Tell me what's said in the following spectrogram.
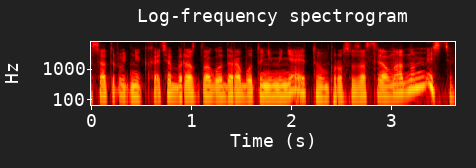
сотрудник хотя бы раз в два года работу не меняет, то он просто застрял на одном месте.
